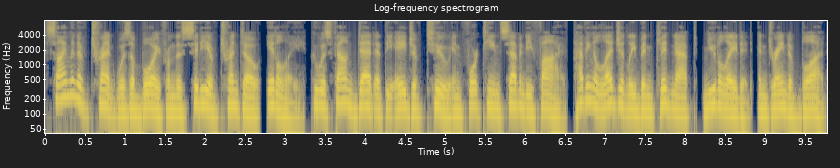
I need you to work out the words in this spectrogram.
Simon of Trent was a boy from the city of Trento, Italy, who was found dead at the age of two in 1475, having allegedly been kidnapped, mutilated, and drained of blood.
